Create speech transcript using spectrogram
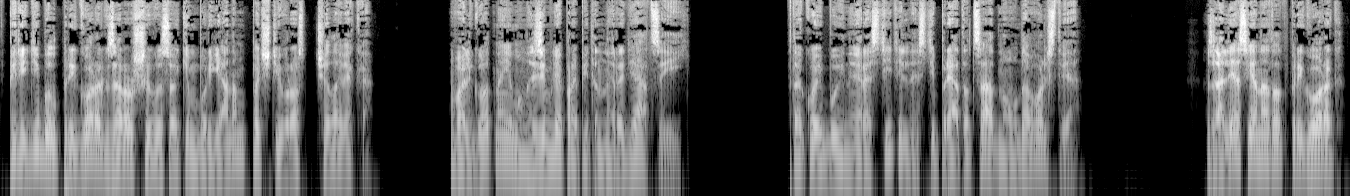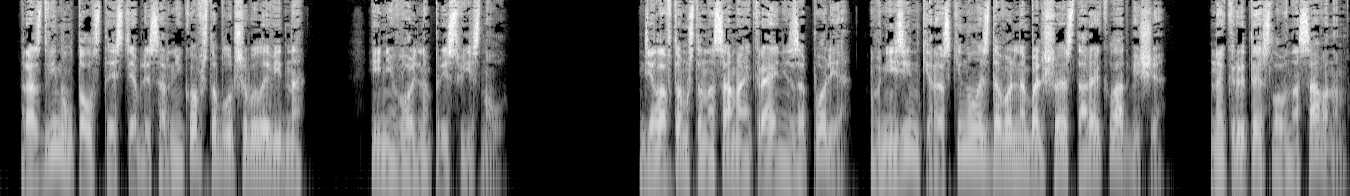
Впереди был пригорок, заросший высоким бурьяном, почти в рост человека. Вольготно ему на земле, пропитанной радиацией. В такой буйной растительности прятаться одно удовольствие. Залез я на тот пригорок, раздвинул толстые стебли сорняков, чтобы лучше было видно, и невольно присвистнул. Дело в том, что на самой окраине Заполья в низинке раскинулось довольно большое старое кладбище, накрытое словно саваном,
